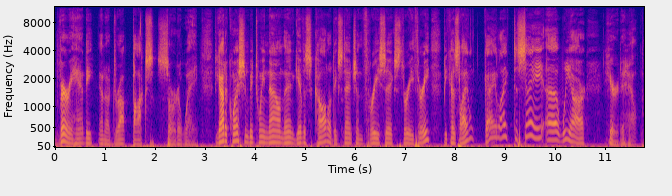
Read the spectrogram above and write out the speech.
Very handy in a Dropbox sort of way. If you got a question between now and then, give us a call at extension 3633 because like I like to say, uh, we are here to help.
